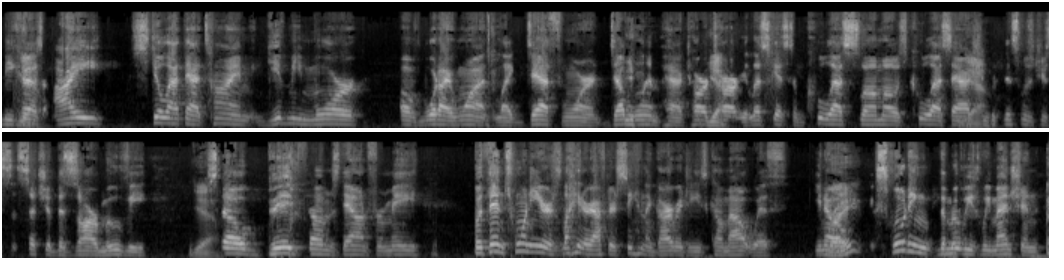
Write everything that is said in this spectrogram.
because I still at that time give me more of what I want, like Death Warrant, Double Impact, Hard Yeah. Target. Let's get some cool ass slow mos, cool ass action. Yeah. But this was just such a bizarre movie. yeah. So big thumbs down for me. But then 20 years later, after seeing the garbage he's come out with, you know, Right. excluding the movies we mentioned,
